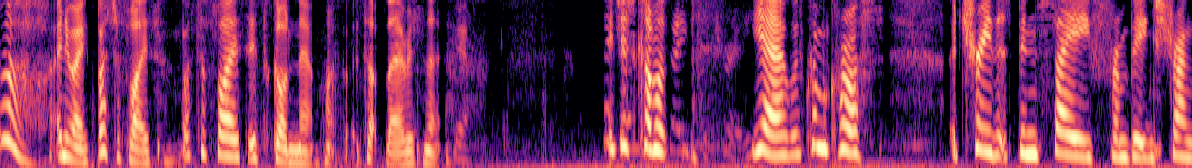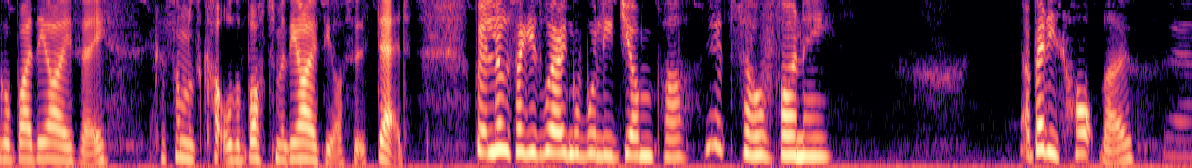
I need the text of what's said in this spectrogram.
Oh, anyway, butterflies. Butterflies, it's gone now. It's up there, isn't it? Yeah. They just come up. Save the tree. Yeah, we've come across a tree that's been saved from being strangled by the ivy because someone's cut all the bottom of the ivy off, so it's dead. But it looks like he's wearing a woolly jumper. It's so funny. I bet he's hot though. Yeah.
